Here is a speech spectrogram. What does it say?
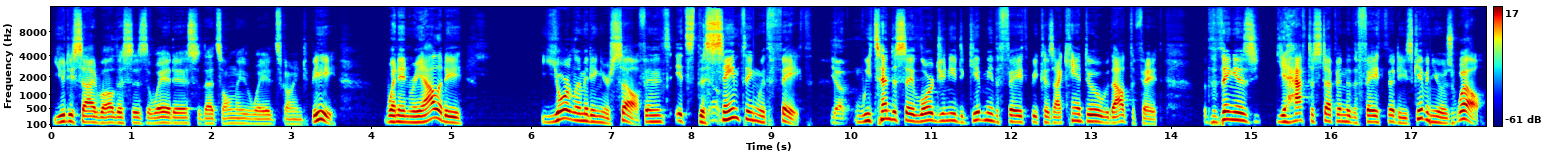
you decide, well, this is the way it is, so that's only the way it's going to be. When in reality, you're limiting yourself. And it's it's the yep. same thing with faith. Yep. We tend to say, Lord, you need to give me the faith because I can't do it without the faith. But the thing is, you have to step into the faith that He's given you as well.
